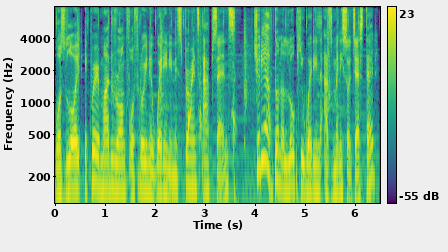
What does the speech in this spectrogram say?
Was Lloyd Ekweremadu wrong for throwing a wedding in his parents' absence? Should he have done a low-key wedding as many suggested?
